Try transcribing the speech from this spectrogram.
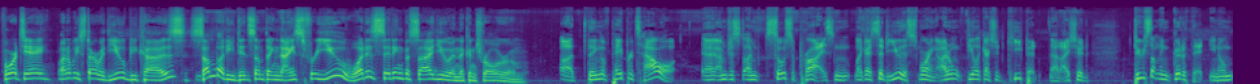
Fortier, why don't we start with you because somebody did something nice for you. What is sitting beside you in the control room? A thing of paper towel. I'm just I'm so surprised, and like I said to you this morning, I don't feel like I should keep it. That I should do something good with it. You know,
